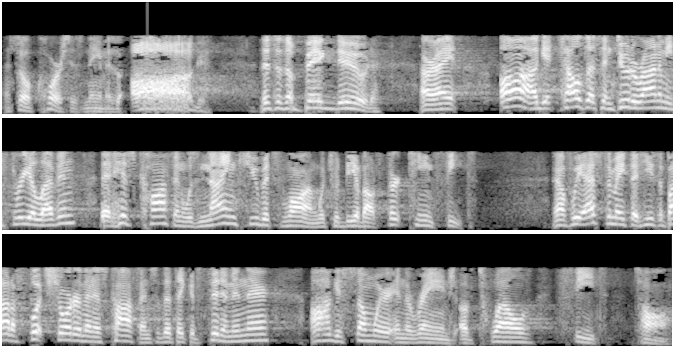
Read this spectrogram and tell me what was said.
And so, of course, his name is Og. This is a big dude. Alright? Og, it tells us in Deuteronomy 3.11 that his coffin was nine cubits long, which would be about 13 feet. Now, if we estimate that he's about a foot shorter than his coffin so that they could fit him in there, Og is somewhere in the range of 12 feet tall.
